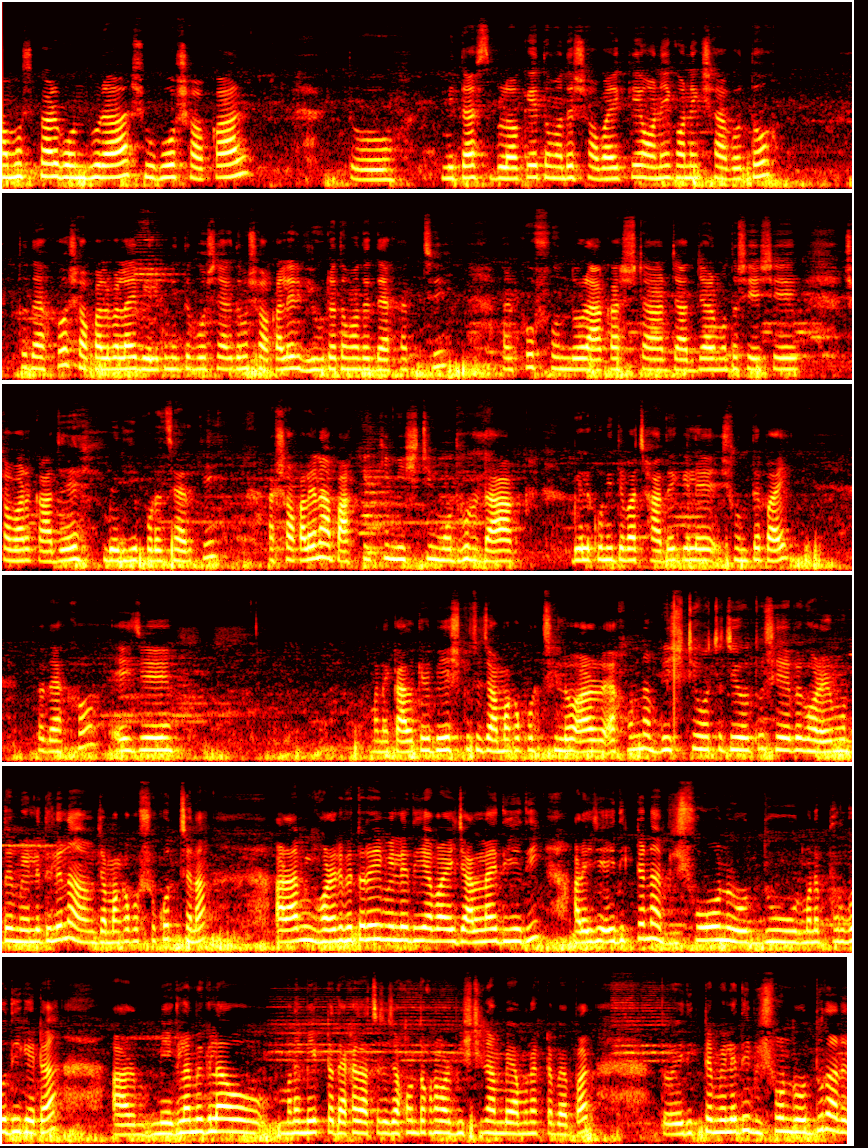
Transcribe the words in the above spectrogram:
নমস্কার বন্ধুরা, শুভ সকাল। তো মিতাস ব্লকে তোমাদের সবাইকে অনেক অনেক স্বাগত। তো দেখো, সকালবেলায় বেলকুনিতে বসে একদম সকালের ভিউটা তোমাদের দেখাচ্ছি। আর খুব সুন্দর আকাশটা, আর যার যার মতো সে সবার কাজে বেরিয়ে পড়েছে আর কি। আর সকালে না পাখির কি মিষ্টি মধুর ডাক, বেলকুনিতে বা ছাদে গেলে শুনতে পাই। তো দেখো, এই যে মানে কালকের বেশ কিছু জামা কাপড় ছিল আর এখন না বৃষ্টি হচ্ছে যেহেতু সেভাবে ঘরের মধ্যে মেলে দিলে না জামা কাপড় শুকোচ্ছে না। আর আমি ঘরের ভেতরেই মেলে দিই, আবার এই জানলায় দিয়ে দিই। আর এই যে এই দিকটা না ভীষণ রোদ্দুর মানে পূর্ব দিক এটা। আর মেঘলা মেঘলাও মানে মেঘটা দেখা যাচ্ছে যে যখন তখন আমার বৃষ্টি নামবে এমন একটা ব্যাপার। তো এই দিকটা মেলে দিই, ভীষণ রোদ্দুর আর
